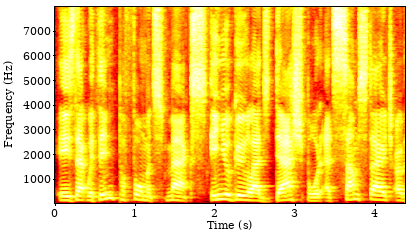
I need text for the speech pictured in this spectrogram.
is that within Performance Max, in your Google Ads dashboard, at some stage over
